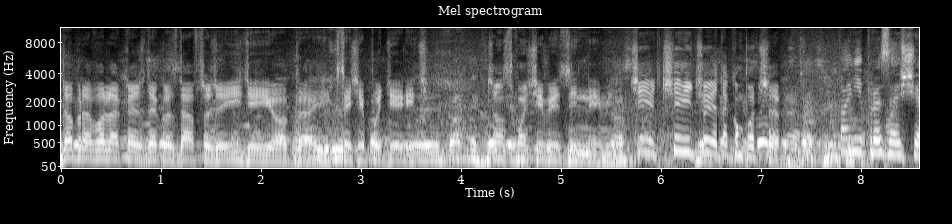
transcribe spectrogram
dobra wola każdego zdawcy, że idzie i odda i chce się podzielić cząstką siebie z innymi. Czyli, czyli czuję taką potrzebę. Panie prezesie,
